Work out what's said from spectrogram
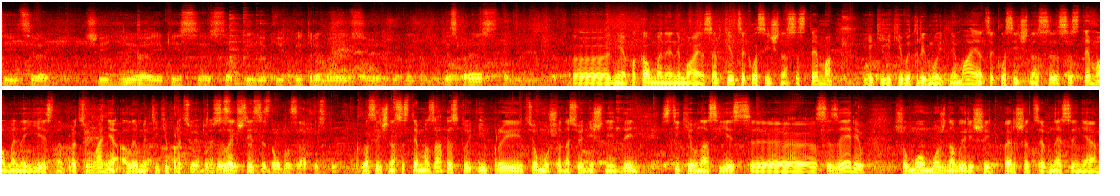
сіється, Чи є якісь сорти, які витримують еспрес? Е, ні, поки в мене немає сортів, це класична система, які, які витримують, немає. Це класична система. У мене є напрацювання, але ми тільки працюємо. Тобто селекції це добре. захисту. Класична система захисту, і при цьому, що на сьогоднішній день стільки у нас є е, Що можна вирішити перше це внесення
